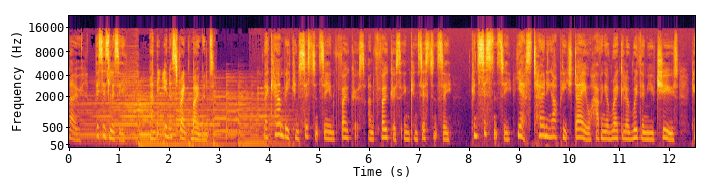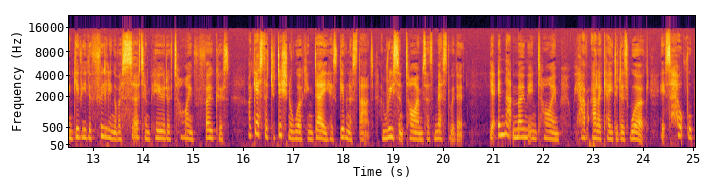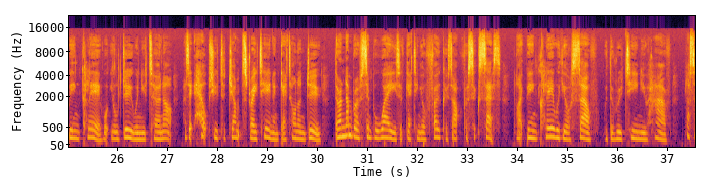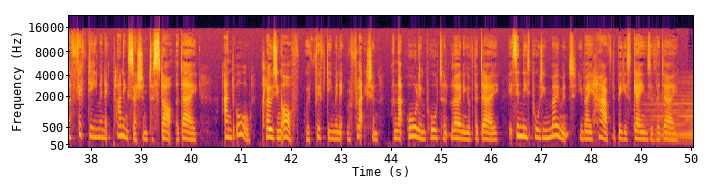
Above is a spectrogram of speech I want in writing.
Hello, this is Lizzie and the Inner Strength Moment. There can be consistency in focus and focus in consistency. Consistency, yes, turning up each day or having a regular rhythm you choose can give you the feeling of a certain period of time for focus. I guess the traditional working day has given us that, and recent times has messed with it. Yet in that moment in time we have allocated as work, it's helpful being clear what you'll do when you turn up, as it helps you to jump straight in and get on and do. There are a number of simple ways of getting your focus up for success, like being clear with yourself with the routine you have, plus a 15 minute planning session to start the day, and or closing off with 15 minute reflection and that all important learning of the day. It's in these pausing moments you may have the biggest gains of the day.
